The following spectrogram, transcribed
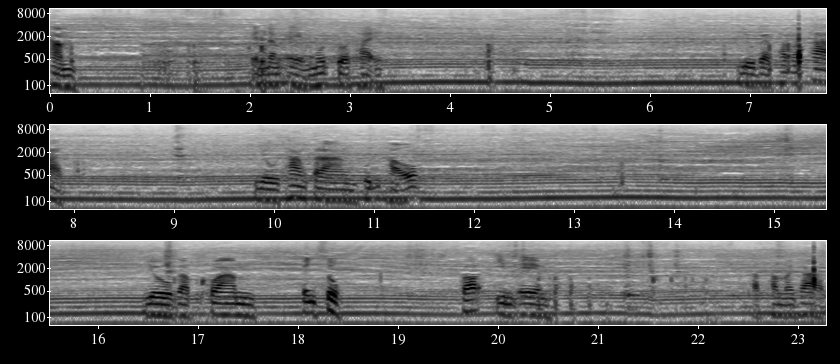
ธรรม เป็นนางเอกมุดตัวไทย อยู่แบบธรรมชาติ อยู่ท่ามกลางขุนเขา อยู่กับความเป็นสุขก็อิ่มเอม กับธรรมชาติ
